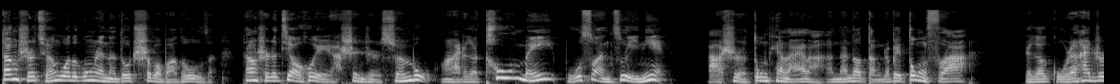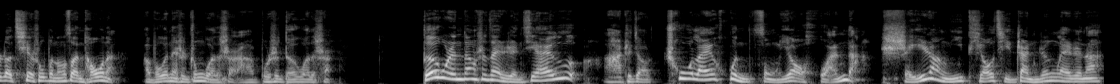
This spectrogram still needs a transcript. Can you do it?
当时全国的工人呢，都吃不饱肚子。当时的教会啊，甚至宣布啊，这个偷煤不算罪孽啊。是冬天来了，难道等着被冻死啊？这个古人还知道窃书不能算偷呢啊。不过那是中国的事儿啊，不是德国的事儿。德国人当时在忍饥挨饿啊，这叫出来混总要还的。谁让你挑起战争来着呢？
